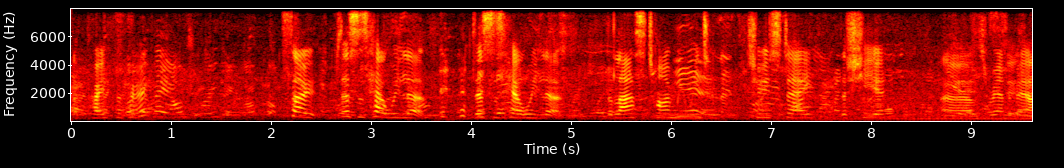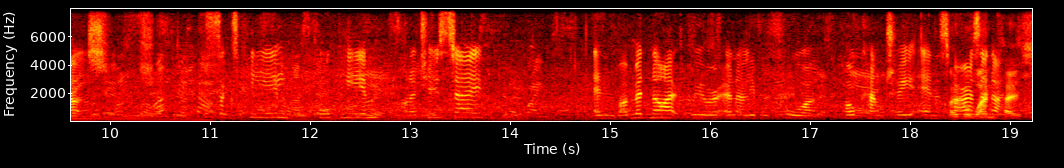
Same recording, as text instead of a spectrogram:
I pray for her. So this is how we live. This is how we live. The last time we went in Tuesday this year, uh, it was around about 6 p.m. or 4 p.m. on a Tuesday. And by midnight we were in a level 4 whole country and as far as I know, case.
